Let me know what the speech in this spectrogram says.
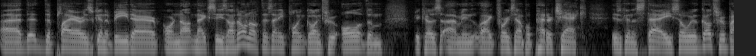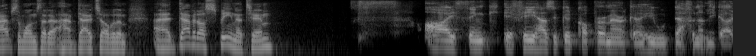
uh, the the player is going to be there or not next season. I don't know if there's any point going through all of them because I mean, like for example, Petr Cech is going to stay. So we'll go through perhaps the ones that have doubts over them. Uh, David Ospina, Tim. I think if he has a good Copa America, he will definitely go.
